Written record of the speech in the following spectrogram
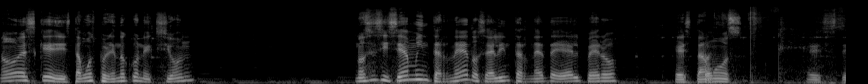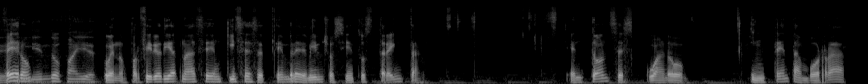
No, es que estamos perdiendo conexión. No sé si sea mi internet o sea el internet de él, pero estamos. Este, Pero- teniendo fallas. Bueno, Porfirio Díaz nace el 15 de septiembre de 1830. Entonces, cuando intentan borrar,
